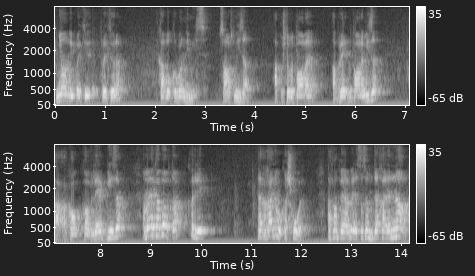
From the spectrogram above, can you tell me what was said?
Njani prej, prej tyre, ka bo kurban një mizë. Sa është miza? A kushton me pare? A blehet me pare miza? A, a ka, ka vlerë miza? Ama e ka bo këta? Karrib. E ka kalu, ka shkue. Ka thonë pejgamberi s.a.v.s. dekhale nar.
